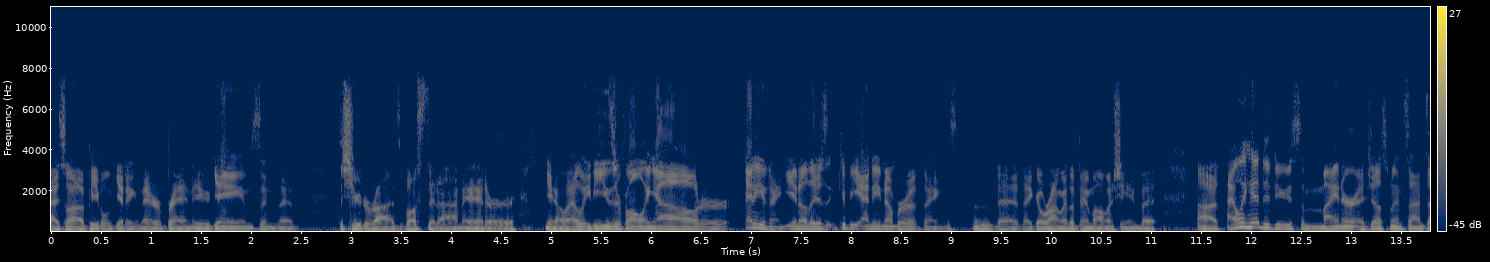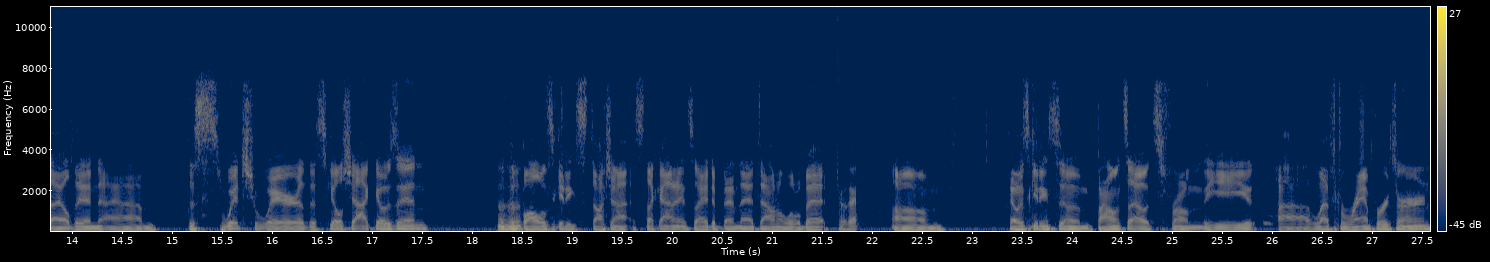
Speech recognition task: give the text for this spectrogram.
I saw people getting their brand new games, and the the shooter rod's busted on it, or you know LEDs are falling out, or anything. You know, there's it could be any number of things Mhm. that, that go wrong with a pinball machine. But uh, I only had to do some minor adjustments on dialed in. Um, the switch where the skill shot goes in, the Mhm. ball was getting stuck on stuck on it, so I had to bend that down a little bit. Okay. Um, I was getting some bounce outs from the uh, left ramp return,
